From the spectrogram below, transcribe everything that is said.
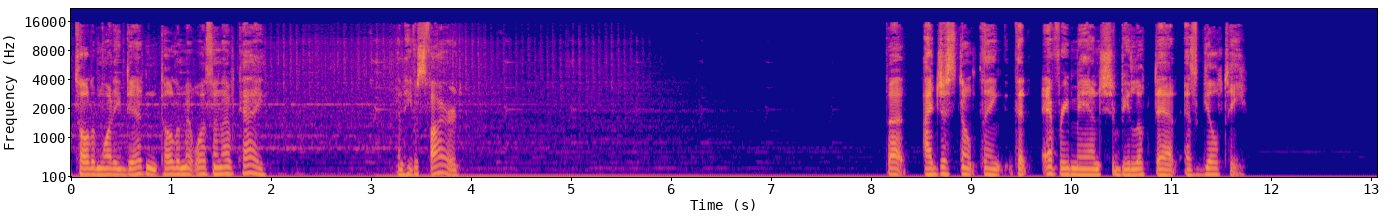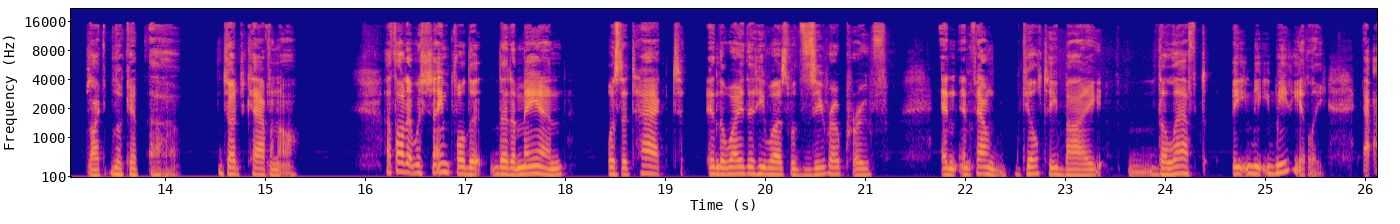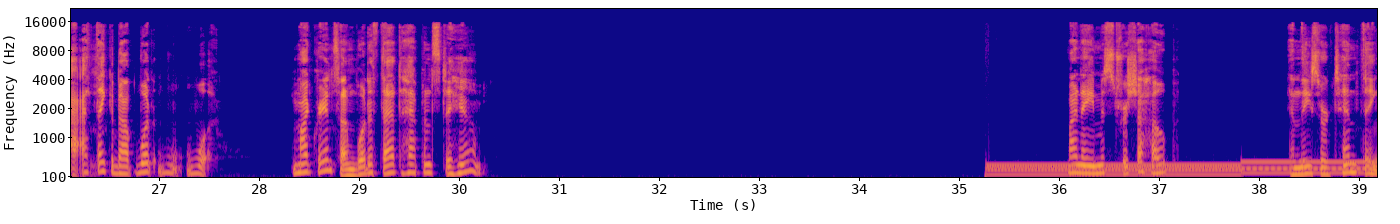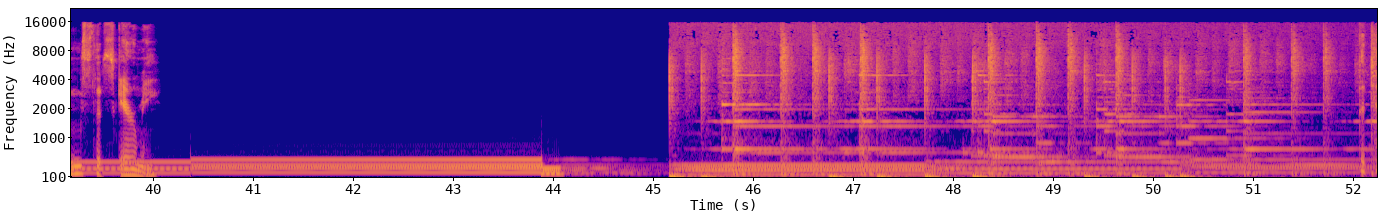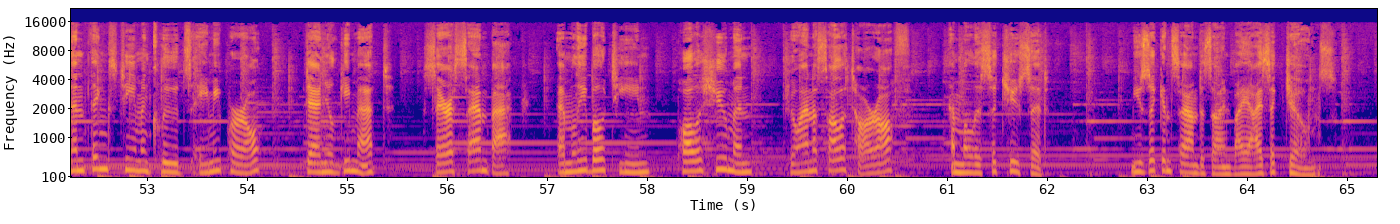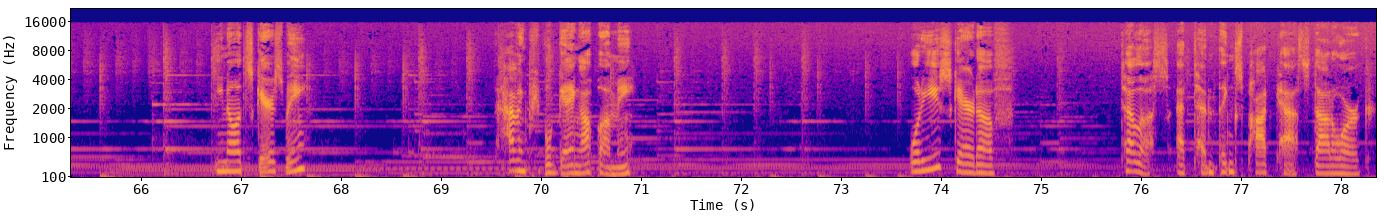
told him what he did and told him it wasn't okay. And he was fired. But I just don't think that every man should be looked at as guilty. Like, look at uh, Judge Kavanaugh. I thought it was shameful that, that a man was attacked in the way that he was with zero proof and, and found guilty by the left immediately. I, think about what, what my grandson, what if that happens to him? My name is Trisha Hope, and these are 10 things that scare me. Things team includes Amy Pearl, Daniel Guimet, Sarah Sandbach, Emily Botein, Paula Szuchman, Joanna Solotaroff, and Melissa Chusett. Music and sound design by Isaac Jones. You know what scares me? Having people gang up on me. What are you scared of? Tell us at 10thingspodcast.org.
